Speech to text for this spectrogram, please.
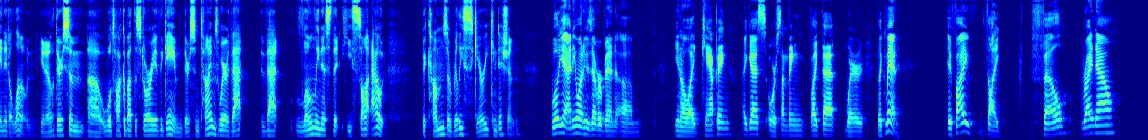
in it alone, you know? There's some uh, we'll talk about the story of the game. There's some times where that that loneliness that he sought out becomes a really scary condition. Well, yeah, anyone who's ever been, um, you know, like camping, I guess, or something like that, where you're like, man, if I like fell right now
